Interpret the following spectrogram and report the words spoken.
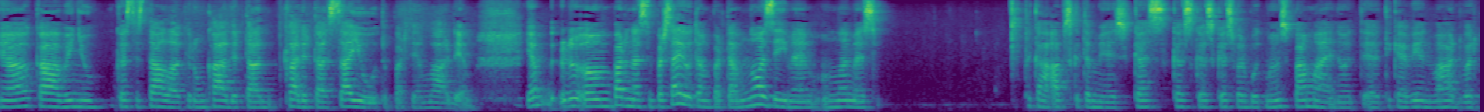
jā, kā viņu, kas tas tālāk ir un kāda ir tā, kāda ir tā sajūta par tiem vārdiem. Ja, um, parunāsim par sajūtām, par tām nozīmēm un lai mēs kā apskatāmies, kas, kas, kas, kas varbūt mums pamainot eh, tikai vienu vārdu var,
